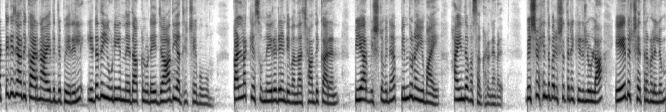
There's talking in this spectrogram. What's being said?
പട്ടികജാതിക്കാരനായതിന്റെ പേരിൽ ഇടത് യൂണിയൻ നേതാക്കളുടെ ജാതി അധിക്ഷേപവും കള്ളക്കേസും നേരിടേണ്ടി വന്ന ശാന്തിക്കാരൻ പി ആർ വിഷ്ണുവിന് പിന്തുണയുമായി ഹൈന്ദവ സംഘടനകൾ. വിശ്വ ഹിന്ദു പരിഷത്തിന് കീഴിലുള്ള ഏത് ക്ഷേത്രങ്ങളിലും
